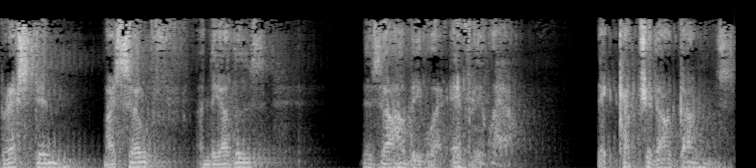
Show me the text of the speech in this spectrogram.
Vrestin, myself, and the others, the Zarbi were everywhere. They captured our guns.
